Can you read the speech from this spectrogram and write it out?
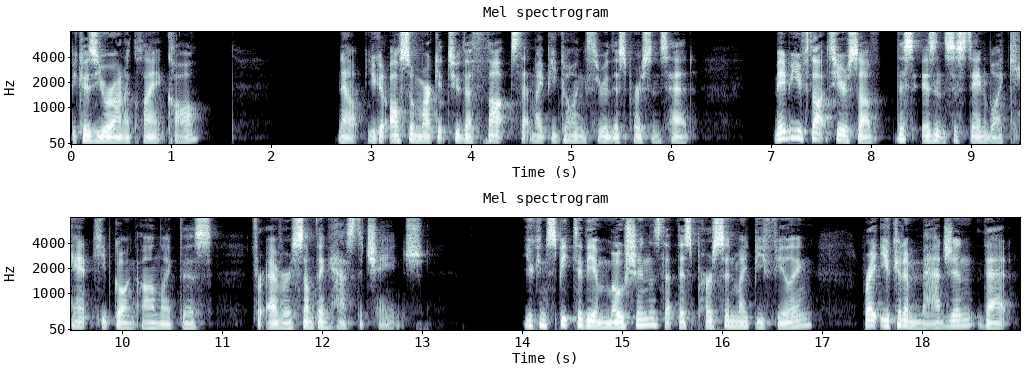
because you were on a client call? Now, you could also market to the thoughts that might be going through this person's head. Maybe you've thought to yourself, this isn't sustainable. I can't keep going on like this forever. Something has to change. You can speak to the emotions that this person might be feeling, right? You could imagine that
